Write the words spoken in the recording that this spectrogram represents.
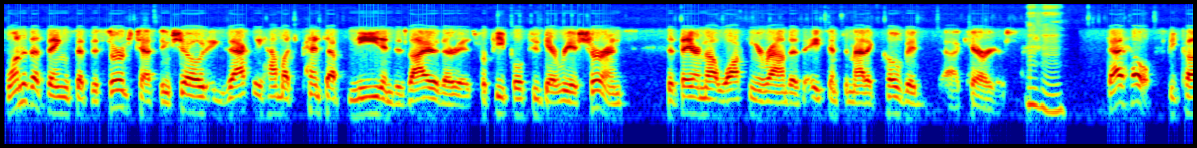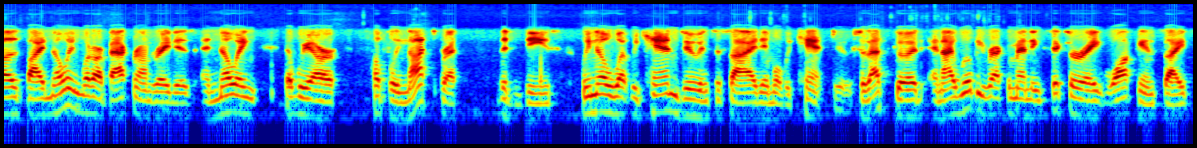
One of the things that the surge testing showed exactly how much pent up need and desire there is for people to get reassurance that they are not walking around as asymptomatic COVID uh, carriers. That helps because by knowing what our background rate is and knowing that we are hopefully not spread the disease, we know what we can do in society and what we can't do. So that's good. And I will be recommending six or eight walk in sites.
